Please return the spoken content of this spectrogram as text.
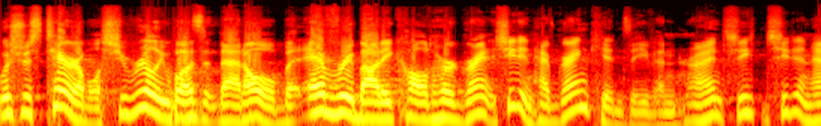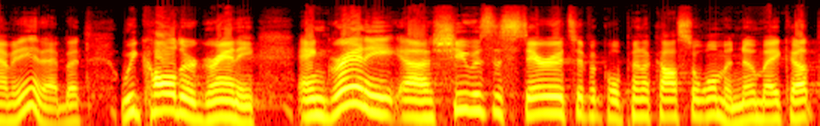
which was terrible. She really wasn't that old, but everybody called her Granny. She didn't have grandkids even, right? She, she didn't have any of that, but we called her Granny. And Granny, uh, she was the stereotypical Pentecostal woman, no makeup,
